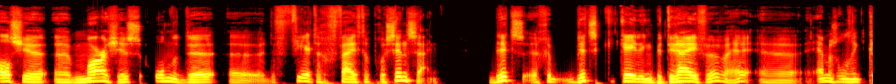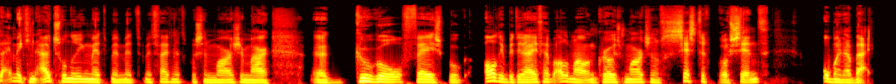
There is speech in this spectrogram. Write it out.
als je eh, marges onder de, eh, de 40, 50 procent zijn. Blitz, eh, bedrijven, hè, eh, Amazon is een klein beetje een uitzondering met, met, met, met 35% marge, maar eh, Google, Facebook, al die bedrijven hebben allemaal een gross margin van 60% om en nabij.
